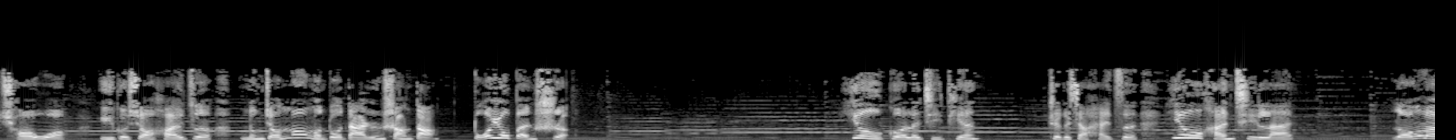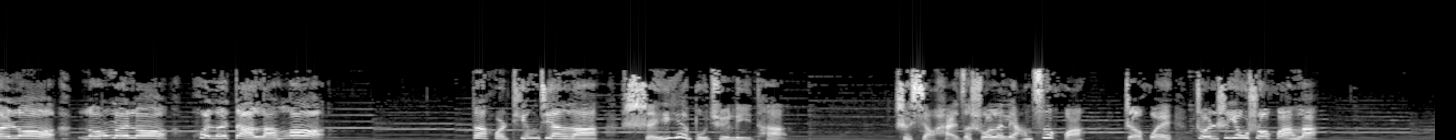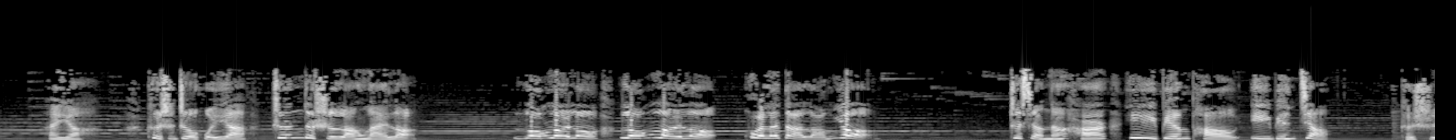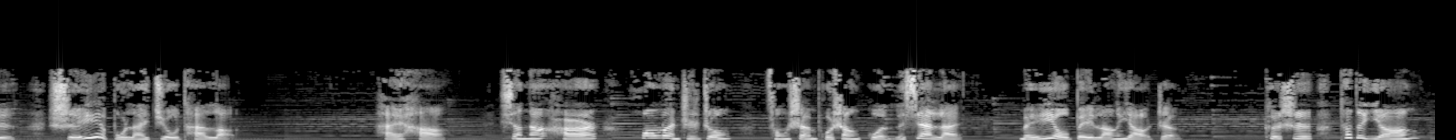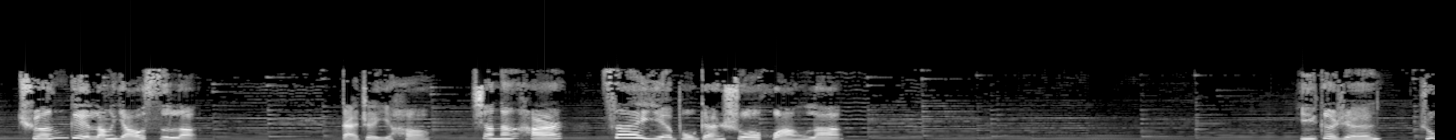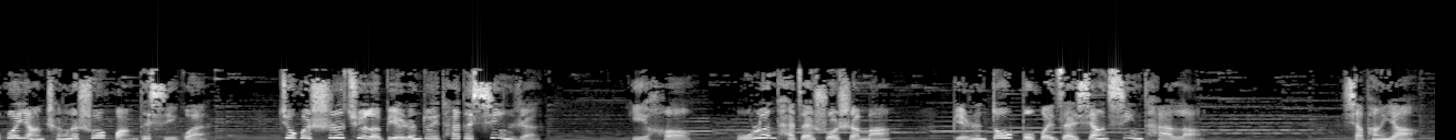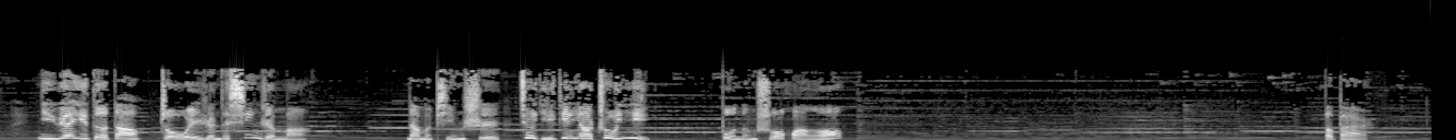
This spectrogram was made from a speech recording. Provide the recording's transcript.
瞧我一个小孩子，能叫那么多大人上当，多有本事！又过了几天，这个小孩子又喊起来：“狼来了！狼来了！快来打狼啊！”大伙儿听见了，谁也不去理他。这小孩子说了两次谎，这回准是又说谎了。哎呀，可是这回呀，真的是狼来了！狼来了！狼来了！快来打狼呀！这小男孩一边跑一边叫，可是谁也不来救他了。还好，小男孩慌乱之中从山坡上滚了下来，没有被狼咬着。可是他的羊全给狼咬死了。打这以后，小男孩再也不敢说谎了。一个人如果养成了说谎的习惯，就会失去了别人对他的信任。以后无论他在说什么，别人都不会再相信他了。小朋友，你愿意得到周围人的信任吗？那么平时就一定要注意，不能说谎哦，宝贝儿。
